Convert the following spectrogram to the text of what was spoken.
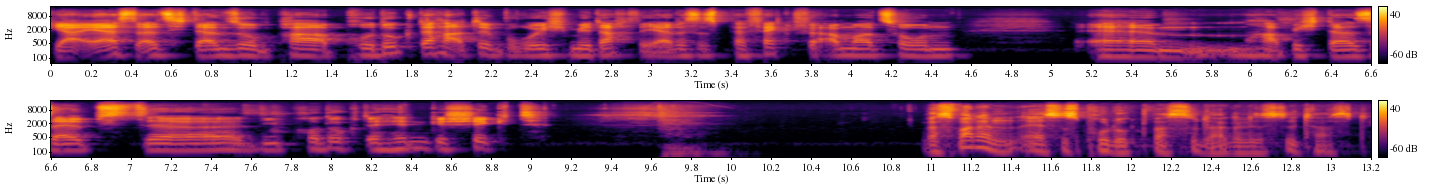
ja, erst als ich dann so ein paar Produkte hatte, wo ich mir dachte, ja, das ist perfekt für Amazon, ähm, habe ich da selbst äh, die Produkte hingeschickt. Was war dein erstes Produkt, was du da gelistet hast?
